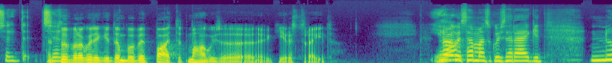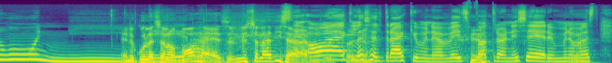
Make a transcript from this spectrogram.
see on. et võib-olla kuidagi tõmbab empaatiat maha, kui sa kiiresti räägid no aga samas, kui sa räägid, no nii. ei no kuule, seal on vahe, nüüd sa lähed ise äärmusesse. aeglaselt rääkimine on veits patroniseeriv minu meelest.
